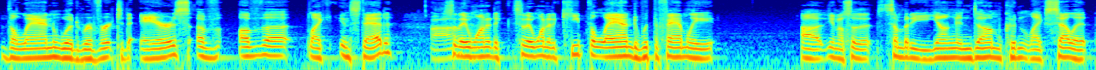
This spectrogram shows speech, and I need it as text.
the land would revert to the heirs of of the like instead. so they wanted to so they wanted to keep the land with the family, uh, you know, so that somebody young and dumb couldn't like sell it.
